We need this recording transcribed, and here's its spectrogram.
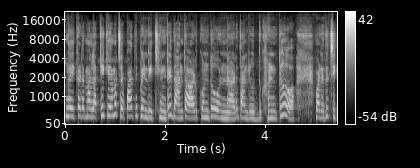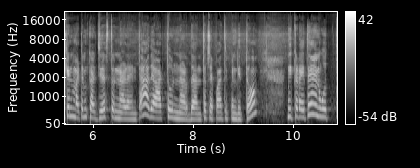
ఇంకా ఇక్కడ మా లక్కీకి ఏమో చపాతి పిండి ఇచ్చింటే దాంతో ఆడుకుంటూ ఉన్నాడు దాన్ని రుద్దుకుంటూ వాడైతే చికెన్ మటన్ కట్ చేస్తున్నాడంట అది ఆడుతూ ఉన్నాడు దాంతో చపాతి పిండితో. ఇక్కడైతే నేను ఉత్త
